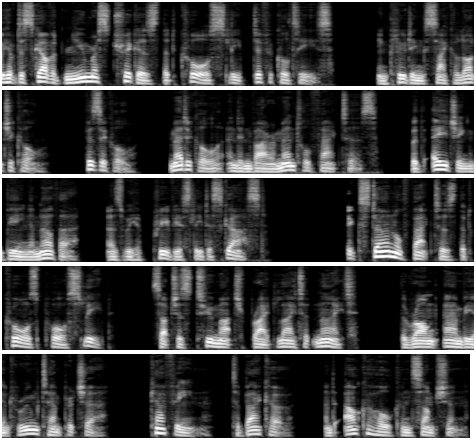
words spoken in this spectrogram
we have discovered numerous triggers that cause sleep difficulties, including psychological, physical, medical, and environmental factors, with aging being another, as we have previously discussed. External factors that cause poor sleep, such as too much bright light at night, the wrong ambient room temperature, caffeine, tobacco, and alcohol consumption,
